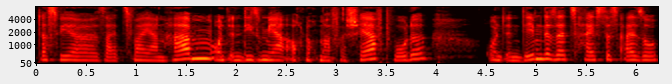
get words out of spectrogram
das wir seit zwei Jahren haben und in diesem Jahr auch nochmal verschärft wurde. Und in dem Gesetz heißt es also,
